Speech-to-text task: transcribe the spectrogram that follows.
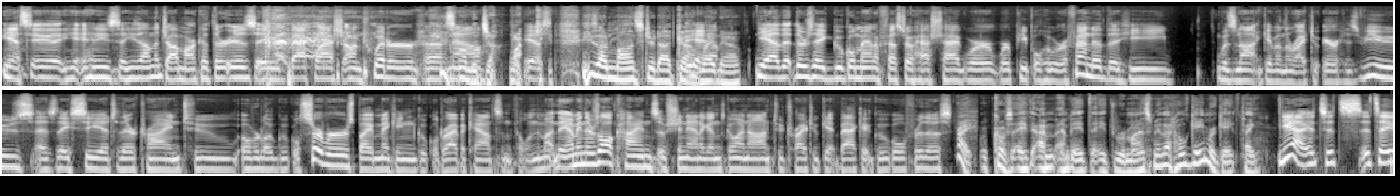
yes, uh, and he's he's on the job market. There is a backlash on Twitter uh, He's now. on the job market. Yes. He's on monster.com Yeah. right now. Yeah, that there's a Google manifesto hashtag where where people who were offended that he was not given the right to air his views as they see it. They're trying to overload Google servers by making Google Drive accounts and filling them up. I mean, there's all kinds of shenanigans going on to try to get back at Google for this. Right. Of course. I, I'm, I'm, it, it reminds me of that whole Gamergate thing. Yeah, it's it's it's a,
